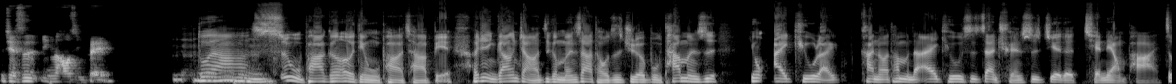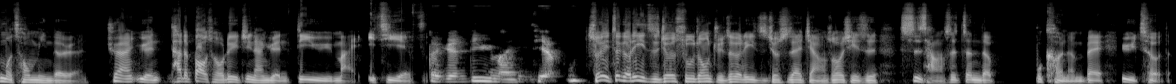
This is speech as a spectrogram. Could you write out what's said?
而且是赢了好几倍。对啊，十五趴跟二点五趴的差别，而且你刚刚讲的这个门萨投资俱乐部，他们是。用 IQ 来看的话，他们的 IQ 是占全世界的前两趴。这么聪明的人，居然远他的报酬率竟然远低于买 ETF。对，远低于买 ETF。所以这个例子就是书中举这个例子，就是在讲说，其实市场是真的不可能被预测的。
